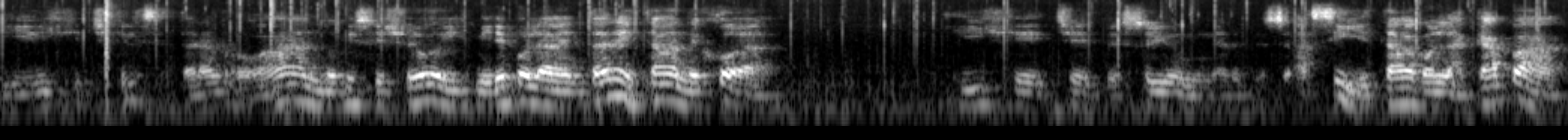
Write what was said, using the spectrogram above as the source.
Y dije, che, ¿qué les estarán robando? ¿Qué sé yo? Y miré por la ventana y estaban de joda. Y dije, che, pero soy un... Así, estaba con la capa,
